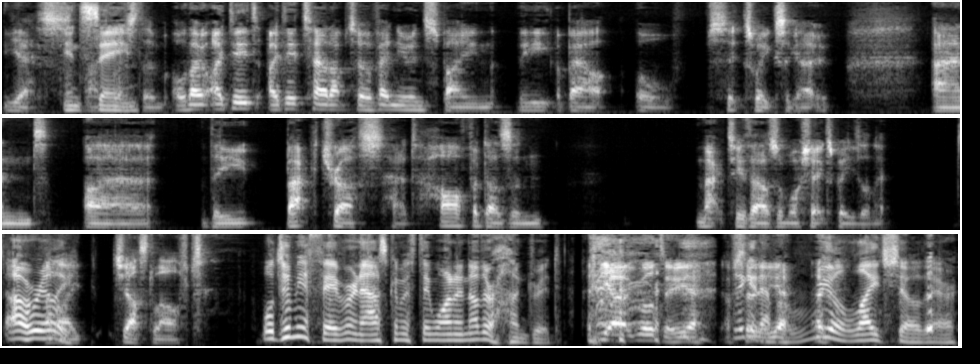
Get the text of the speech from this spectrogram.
Yes, Insane. Them. Although I did, I did turn up to a venue in Spain the about oh six weeks ago, and uh, the back truss had half a dozen Mac 2000 Wash XBs on it. oh And really? I just laughed. Well, do me a favor and ask them if they want another hundred. yeah, we'll do. Yeah, They could have Yeah. a real light show there.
